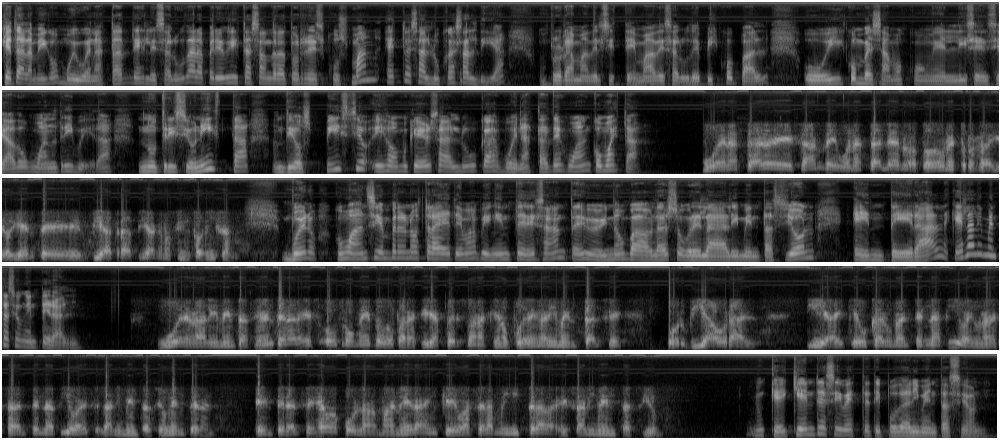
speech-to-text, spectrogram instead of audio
¿Qué tal amigos? Muy buenas tardes. Les saluda la periodista Sandra Torres Guzmán. Esto es San Lucas al Día, un programa del Sistema de Salud Episcopal. Hoy conversamos con el licenciado Juan Rivera, nutricionista de Hospicio y Home Care San Lucas. Buenas tardes Juan, ¿cómo está? Buenas tardes, Sandra, y buenas tardes a todos nuestros radio oyentes día tras día que nos sintonizan. Bueno, como Juan siempre nos trae temas bien interesantes y hoy nos va a hablar sobre la alimentación enteral. ¿Qué es la alimentación enteral? Bueno, la alimentación enteral es otro método para aquellas personas que no pueden alimentarse por vía oral y hay que buscar una alternativa y una de esas alternativas es la alimentación enteral. Enteral se llama por la manera en que va a ser administrada esa alimentación. ¿Quién recibe este tipo de alimentación?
